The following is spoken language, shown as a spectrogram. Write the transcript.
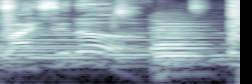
slice it up.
